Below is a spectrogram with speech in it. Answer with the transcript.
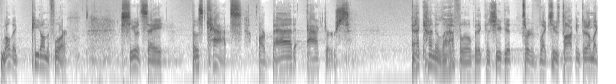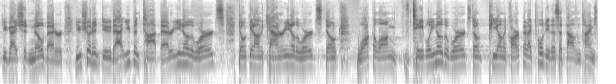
well, they peed on the floor she would say, Those cats are bad actors. I kind of laugh a little bit because she'd get sort of like she was talking to him, like, you guys should know better. You shouldn't do that. You've been taught better. You know the words. Don't get on the counter. You know the words. Don't walk along the table. You know the words. Don't pee on the carpet. I've told you this a thousand times.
